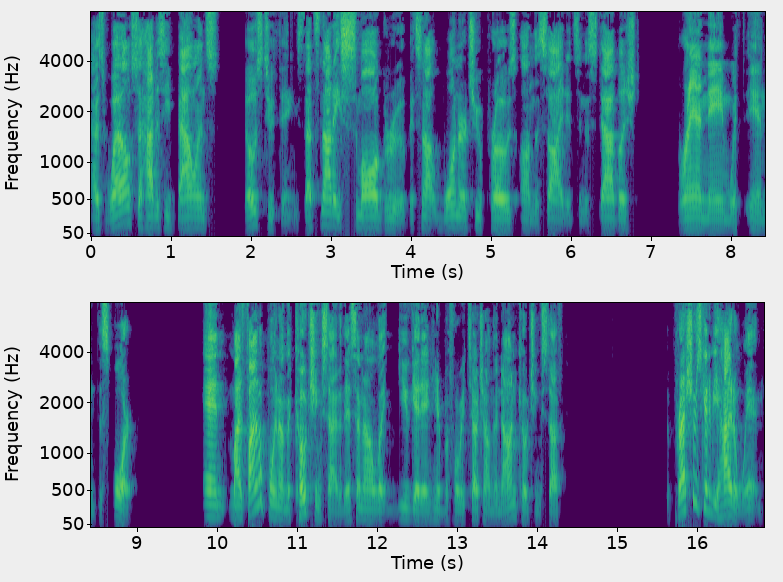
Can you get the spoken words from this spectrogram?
as well. So how does he balance those two things? That's not a small group. It's not one or two pros on the side. It's an established brand name within the sport. And my final point on the coaching side of this, and I'll let you get in here before we touch on the non coaching stuff the pressure is going to be high to win.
